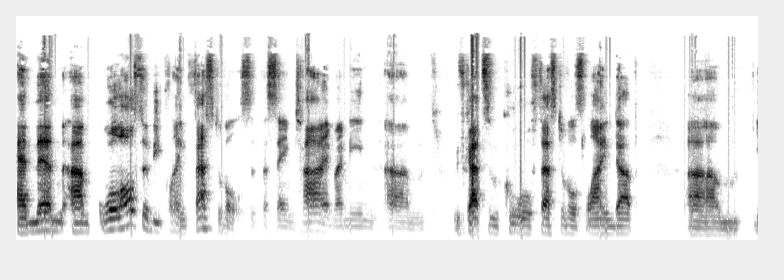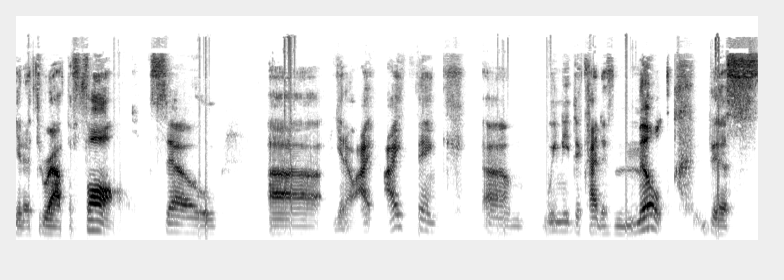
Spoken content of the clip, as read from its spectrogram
And then um, we'll also be playing festivals at the same time. I mean, um, we've got some cool festivals lined up, um, you know, throughout the fall. So, uh, you know, I I think um, we need to kind of milk this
